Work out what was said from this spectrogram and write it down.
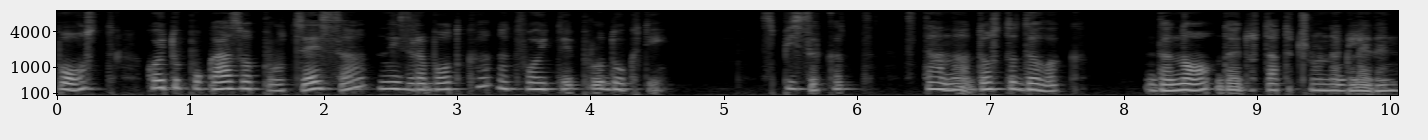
Пост, който показва процеса на изработка на твоите продукти. Списъкът стана доста дълъг. Дано да е достатъчно нагледен.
